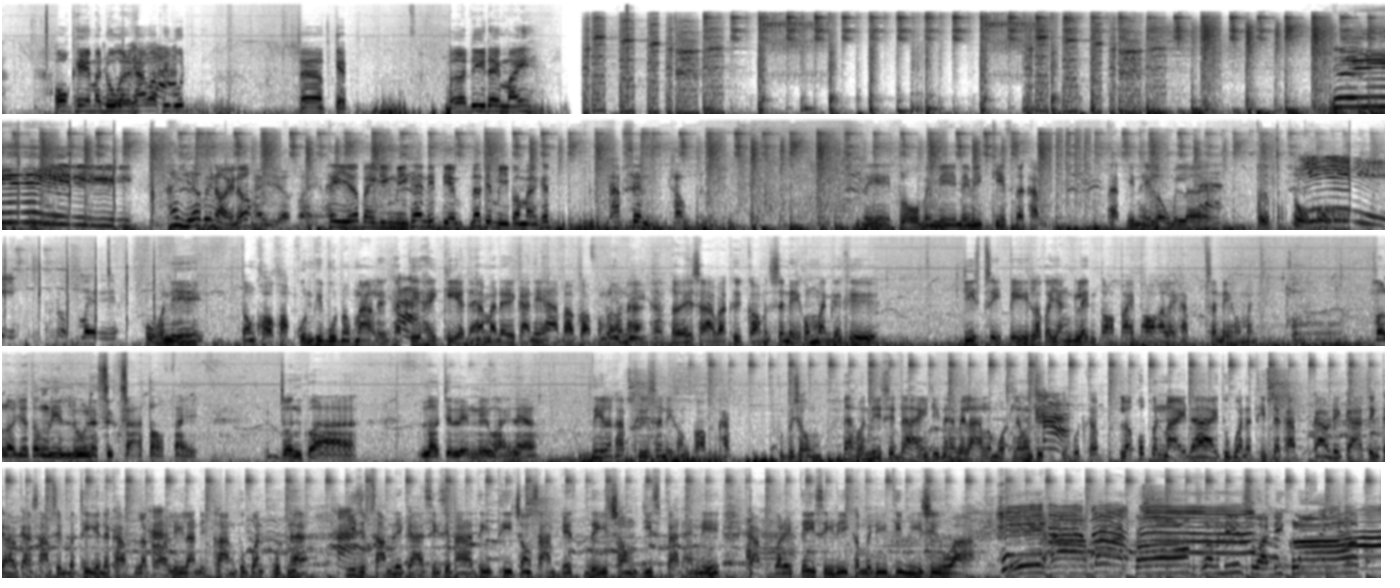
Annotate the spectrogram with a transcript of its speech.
โอเคมาดูกันนะครับมาดูว่าเลยพี่วุฒิจะเก็บเบอร์ดี้ได้ไหม อะไปหน่อยเนาะให้เยอะไปให้เยอะไปจริงมีแค่นิดเดียวน่าจะมีประมาณแค่คาบเส้นครับนี่โปรไม่มีไม่มีกิฟต์นะครับแทบอินให้ลงไปเลยค่ะปึ๊บโอ้โหนี่ปรบมือโอ้วันนี้ต้องขอขอบคุณพี่บุ๊ทมาก ๆ เลยครับค่ะที่ให้เกียรตินะฮะมาในรายการเฮฮาบ้ากอล์ฟของเรานะยินดีครับเราได้ทราบว่าคือกอล์ฟมันเสน่ห์ของมันก็คือ 24 ปีแล้วก็ยังเล่นต่อไปเพราะอะไรครับเสน่ห์ของมัน เพราะเราจะต้องเรียนรู้และศึกษาต่อไป จนกว่า เราจะเล่นไม่ไหวแล้ว นี่แหละครับคือเสน่ห์ของกอล์ฟครับ คุณผู้ชมแม่วันนี้เสียดายจริงๆนะฮะเวลาเราหมดแล้วจริงค่ะๆพี่บุ๊ทครับ แล้วพบกันใหม่ได้ทุกวันอาทิตย์นะครับ9นาฬิกาถึง9นาฬิกา30นาทีนะครับ แล้วก็ค่ะรีรันอีกครั้งทุกวันพุธนะฮะค่ะ 23นาฬิกา45นาทีที่ช่อง 3 SD ช่อง 28 แห่งนี้ กับ Variety Series Comedy ที่มีชื่อว่าเฮฮาบ้ากอล์ฟสำหรับวันนี้สวัสดีครับโ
